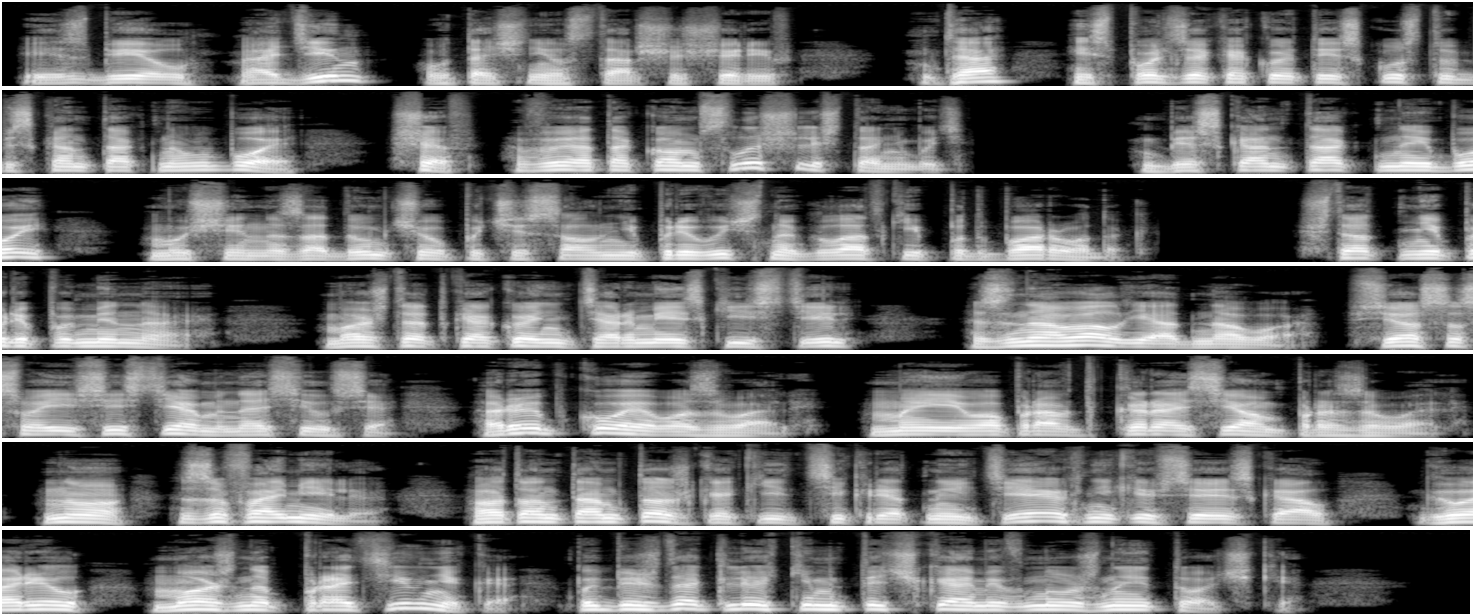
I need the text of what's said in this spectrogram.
«Избил один?» — уточнил старший шериф. «Да, используя какое-то искусство бесконтактного боя. Шеф, вы о таком слышали что-нибудь?» «Бесконтактный бой?» — мужчина задумчиво почесал непривычно гладкий подбородок. «Что-то не припоминаю. Может, это какой-нибудь армейский стиль? Знавал я одного. Все со своей системы носился. Рыбко его звали. Мы его, правда, карасем прозывали. Но за фамилию. Вот он там тоже какие-то секретные техники все искал. Говорил, можно противника побеждать легкими тычками в нужные точки.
